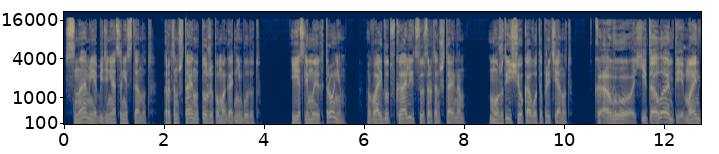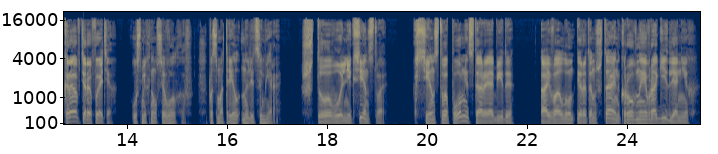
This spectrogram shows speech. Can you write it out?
С нами объединяться не станут. Ротенштайну тоже помогать не будут. Если мы их тронем, войдут в коалицию с Ротенштайном. Может, еще кого-то притянут». «Кого? Хитолампи? Майнкрафтеров этих?» усмехнулся Волхов. Посмотрел на лицемера. «Что вольник сенства? Ксенство помнит старые обиды. Айвалун и Ротенштайн — кровные враги для них.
